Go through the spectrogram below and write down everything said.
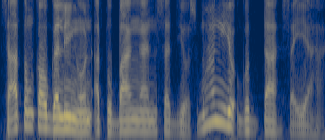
sa atong kaugalingon at tubangan sa Dios muhangyo gud ta sa iyaha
